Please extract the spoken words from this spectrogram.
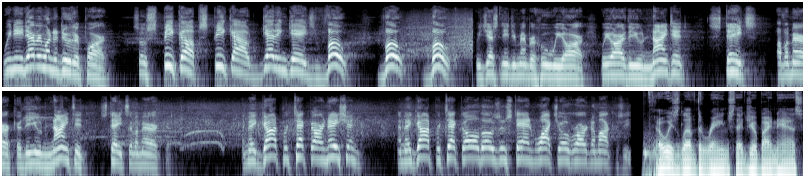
We need everyone to do their part. So speak up, speak out, get engaged, vote, vote, vote. We just need to remember who we are. We are the United States of America, the United States of America. And may God protect our nation, and may God protect all those who stand watch over our democracy. I always love the range that Joe Biden has.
